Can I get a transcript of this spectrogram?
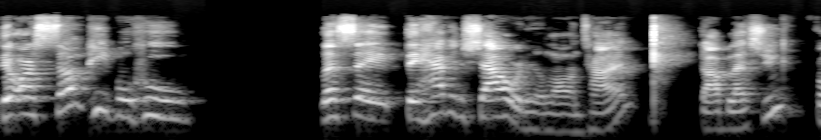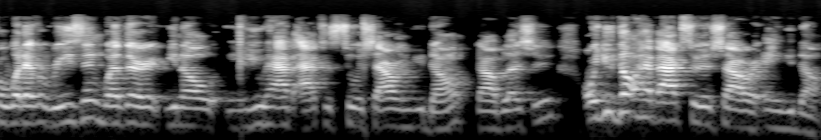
There are some people who let's say they haven't showered in a long time. God bless you for whatever reason, whether you know you have access to a shower and you don't, God bless you, or you don't have access to a shower and you don't.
